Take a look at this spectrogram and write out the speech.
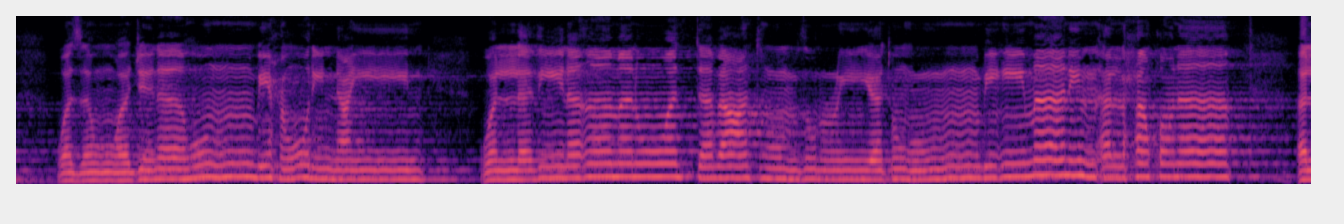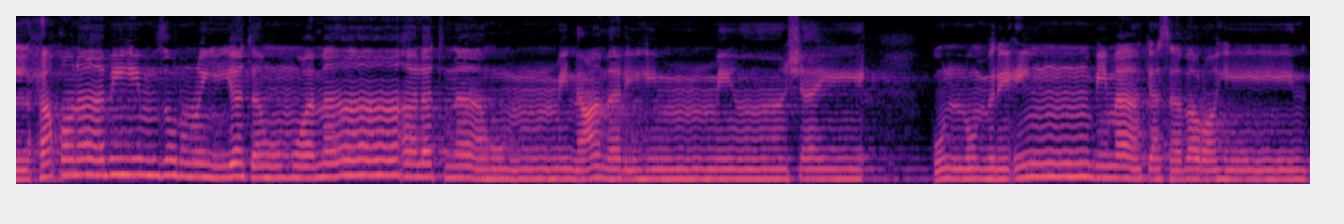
وزوجناهم بحور عين والذين آمنوا واتبعتهم ذريتهم بإيمان ألحقنا ألحقنا بهم ذريتهم وما ألتناهم من عملهم من شيء كل امرئ بما كسب رهين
